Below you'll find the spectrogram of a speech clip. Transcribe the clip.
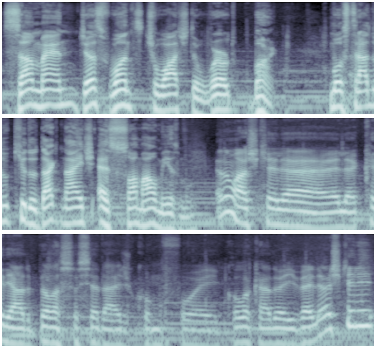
Some man just wants to watch the world burn. Mostrado que o do Dark Knight é só mal mesmo. Eu não acho que ele é, ele é criado pela sociedade como foi colocado aí, velho. Eu acho que ele,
